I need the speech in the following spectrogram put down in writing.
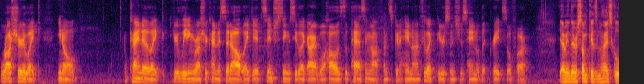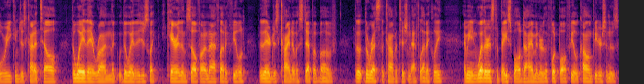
rusher, like, you know, kind of like your leading rusher kind of sit out. Like it's interesting to see like, all right, well, how is the passing offense going to handle? I feel like Peterson's just handled it great so far. Yeah, I mean, there are some kids in high school where you can just kind of tell the way they run, the, the way they just like carry themselves on an athletic field, they're just kind of a step above the, the rest of the competition athletically. I mean, whether it's the baseball diamond or the football field, Colin Peterson is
